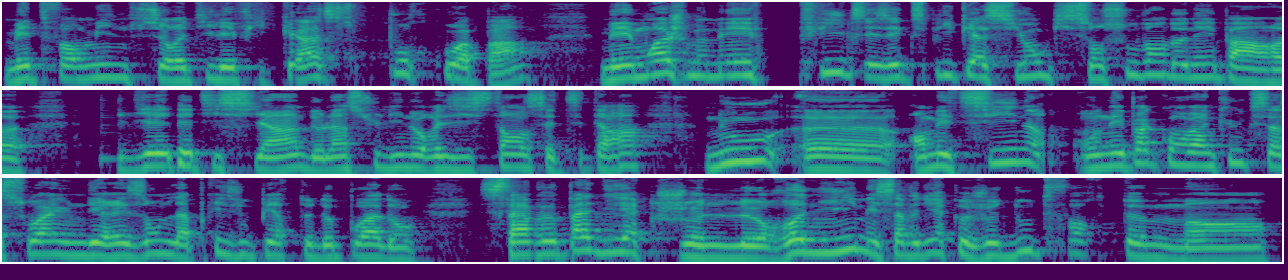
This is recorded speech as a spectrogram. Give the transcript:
Metformine serait-il efficace? Pourquoi pas? Mais moi, je me méfie de ces explications qui sont souvent données par euh, les diététiciens, de l'insulinorésistance, etc. Nous, euh, en médecine, on n'est pas convaincu que ça soit une des raisons de la prise ou perte de poids. Donc, ça ne veut pas dire que je le renie, mais ça veut dire que je doute fortement.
